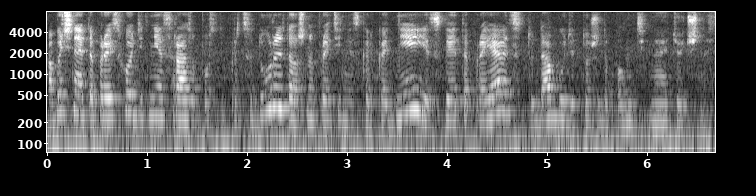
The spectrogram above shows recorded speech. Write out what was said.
Обычно это происходит не сразу после процедуры, должно пройти несколько дней. Если это проявится, туда будет тоже дополнительная отечность.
